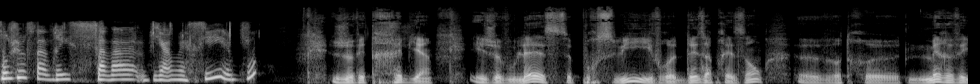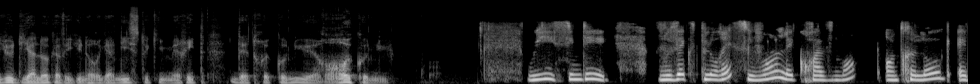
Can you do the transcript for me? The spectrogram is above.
Bonjour Fabrice, ça va bien, merci. Et vous? Je vais très bien et je vous laisse poursuivre dès à présent euh, votre merveilleux dialogue avec une organiste qui mérite d'être connue et reconnue. Oui, Cindy, vous explorez souvent les croisements entre l'orgue et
